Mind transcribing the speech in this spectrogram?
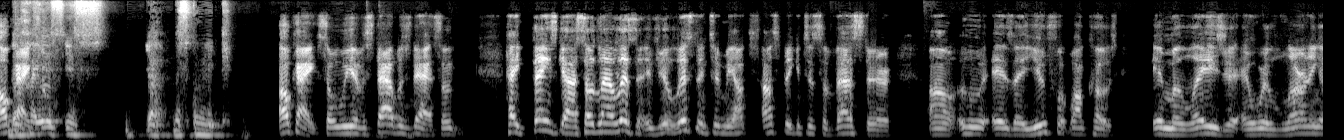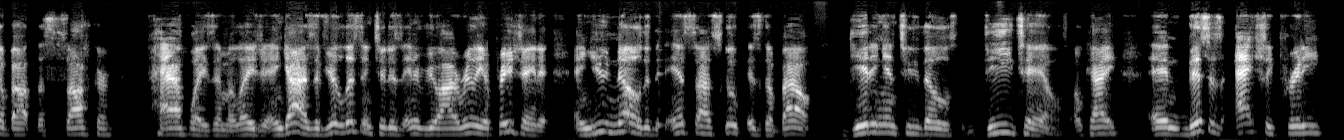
Okay. The highest is yeah the school league. Okay, so we have established that. So, hey, thanks, guys. So now listen, if you're listening to me, I'm, I'm speaking to Sylvester, uh, who is a youth football coach in Malaysia, and we're learning about the soccer pathways in Malaysia. And guys, if you're listening to this interview, I really appreciate it. And you know that the inside scoop is about getting into those details, okay? And this is actually pretty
